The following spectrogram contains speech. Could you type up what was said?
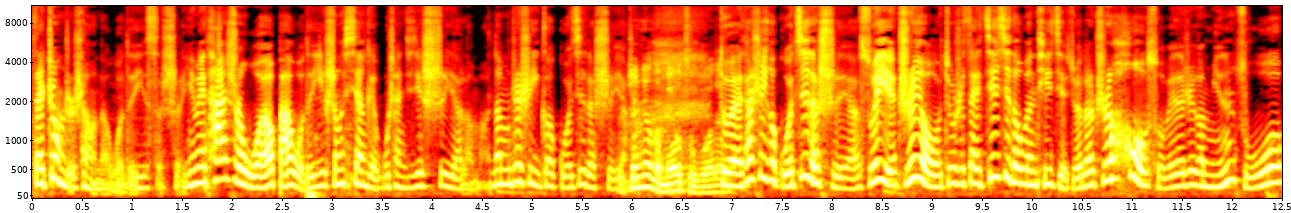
在政治上的。我的意思是因为他是我要把我的一生献给无产阶级事业了嘛，那么这是一个国际的事业，真正的没有祖国的。，对，它是一个国际的事业，所以只有就是在阶级的问题解决了之后，所谓的这个民族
